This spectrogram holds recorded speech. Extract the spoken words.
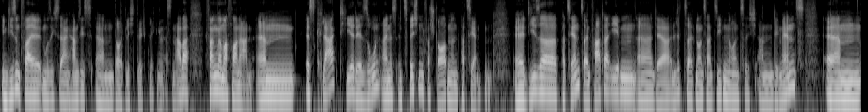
In diesem Fall, muss ich sagen, haben sie es ähm, deutlich durchblicken lassen. Aber fangen wir mal vorne an. Ähm, es klagt hier der Sohn eines inzwischen verstorbenen Patienten. Äh, dieser Patient, sein Vater eben, äh, der litt seit 1997 an Demenz, ähm,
